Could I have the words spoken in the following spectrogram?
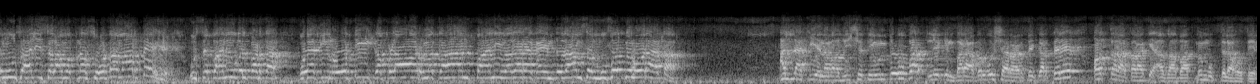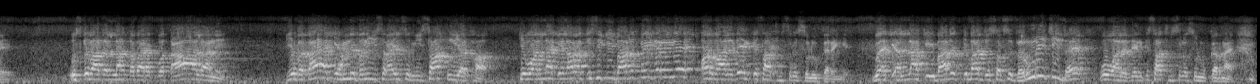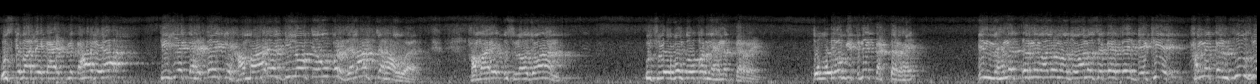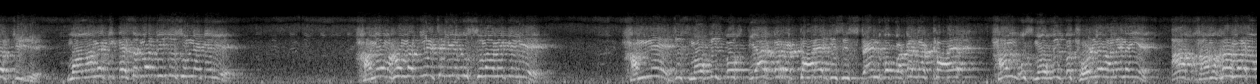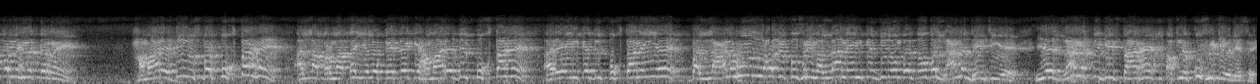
حضرت موسا علیہ السلام اپنا سوٹا مارتے ہیں، اس سے پانی ابل پڑتا۔ گویا کہ روٹی، کپڑا اور مکان، پانی وغیرہ کا انتظام سب مفت میں ہو رہا تھا۔ اللہ کی یہ نوازش تھی ان کے اوپر، لیکن برابر وہ شرارتیں کرتے رہے اور طرح طرح کے عذابات میں مبتلا ہوتے رہے۔ اس کے بعد اللہ تبارک و تعالی نے یہ بتایا کہ ہم نے بنی اسرائیل سے میساک لیا تھا کہ وہ اللہ کے علاوہ کسی کی عبادت نہیں کریں گے اور والدین کے ساتھ حسن سلوک کریں گے۔ وہ کہ اللہ کی عبادت کے بعد جو سب سے ضروری چیز ہے، وہ والدین کے ساتھ حسن سلوک کرنا ہے۔ اس کے بعد ایک آیت میں کہا گیا کہ یہ کہتے ہیں کہ ہمارے دلوں کے اوپر جلاب چڑھا ہوا ہے۔ ہمارے کچھ نوجوان کچھ لوگوں کے اوپر محنت کر رہے ہیں۔ تو وہ لوگ اتنے کٹر ہیں۔ ان محنت کرنے والے نوجوانوں سے کہتے ہیں، دیکھیے، ہمیں کنفیوز مت کیجیے۔ مولانا کی کیسے مت دیجیے سننے کے لیے۔ ہمیں وہاں مت لے چلیے کچھ سنانے کے لیے۔ ہم نے جس موقع کو اختیار کر رکھا ہے، جس اسٹینڈ کو پکڑ رکھا ہے، ہم اس موقع کو چھوڑنے والے نہیں ہیں۔ آپ خامخواہ ہمارے اوپر محنت کر رہے ہیں۔ ہمارے دل اس پر پختہ ہیں۔ اللہ فرماتا ہے، یہ لوگ کہتے ہیں کہ ہمارے دل پختہ ہیں۔ ارے، ان کے دل پختہ نہیں ہے بلان اللہ کے کفر اللہ نے ان کے دلوں کے اوپر لانت بھیجی ہے۔ یہ لانت میں گرفتار ہیں اپنے کفر کی وجہ سے۔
